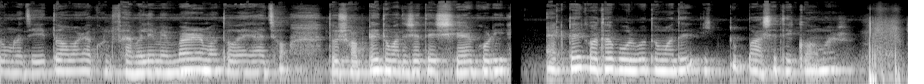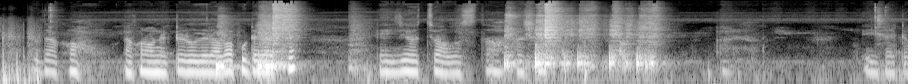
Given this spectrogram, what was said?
তোমরা যেহেতু আমার এখন ফ্যামিলি মেম্বারের মতো হয়ে গেছো, তো সবটাই তোমাদের সাথে শেয়ার করি। একটাই কথা বলব তোমাদের একটু পাশে থেকো আমার। তো দেখো এখন অনেকটা রোদের আভা ফুটে গেছে। এই যে হচ্ছে অবস্থা আকাশে। এই সাইডটা।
